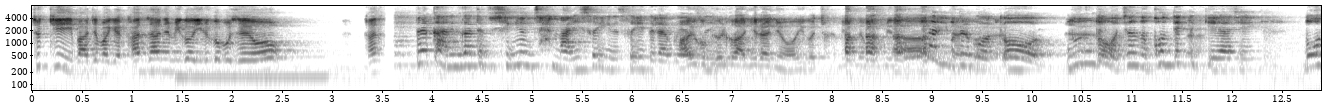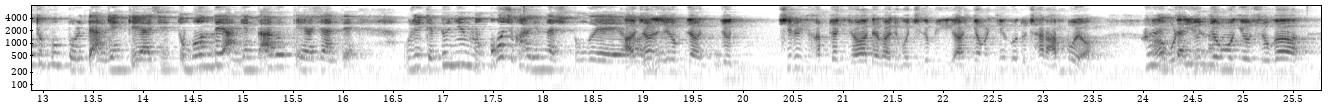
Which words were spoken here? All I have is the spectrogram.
특히 이 마지막에 간사님 이거 읽어보세요. 별거 아닌 것 같아도 신경 참 많이 쓰이긴 쓰이더라고요. 아이고 별거 아니라뇨. 이거 참 힘든 겁니다. 정말 힘들고 또 눈도 저는 콘택트 깨야지 노트북 볼 때 안경 깨야지 또 뭔데 안경 따로 깨야지 하는데 우리 대표님은 오죽 하겠나 싶은 거예요. 아 저는 지금 그냥 저 시력이 갑자기 저하돼가지고 지금 이 안경을 끼고도 잘 안 보여. 아, 우리 그러니까요. 윤정호 교수가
